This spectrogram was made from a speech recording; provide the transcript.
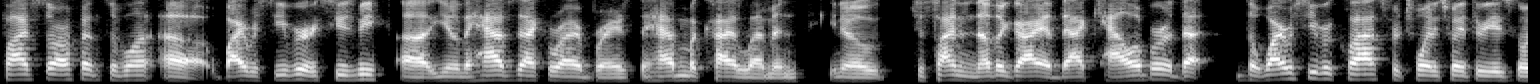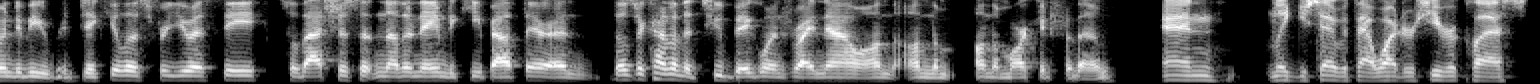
five star offensive line, uh, wide receiver, excuse me. Uh, you know, they have Zachariah Branch, they have Makai Lemon. You know, to sign another guy of that caliber, that the wide receiver class for 2023 is going to be ridiculous for USC. So that's just another name to keep out there. And those are kind of the two big ones right now on on the on the market for them. And like you said, with that wide receiver class,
